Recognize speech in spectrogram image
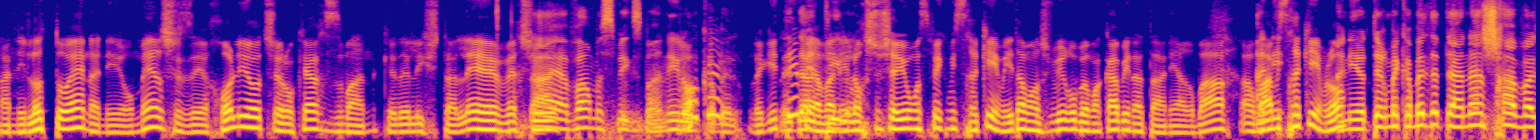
אני לא טוען, אני אומר שזה יכול להיות שלוקח זמן כדי להשתלב איכשהו. די, עבר מספיק זמן, אני לא אוקיי, מקבל. לגיטימי, אבל אני לא. לא חושב שהיו מספיק משחקים. איתמר שבירו במכבי נתניה, ארבעה משחקים, לא? אני יותר מקבל את הטענה שלך, אבל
